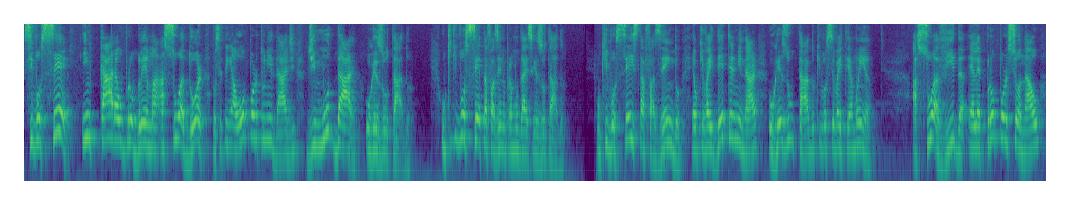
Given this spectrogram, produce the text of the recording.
Se você encara o problema, a sua dor, você tem a oportunidade de mudar o resultado. O que, que você está fazendo para mudar esse resultado? O que você está fazendo é o que vai determinar o resultado que você vai ter amanhã. A sua vida ela é proporcional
